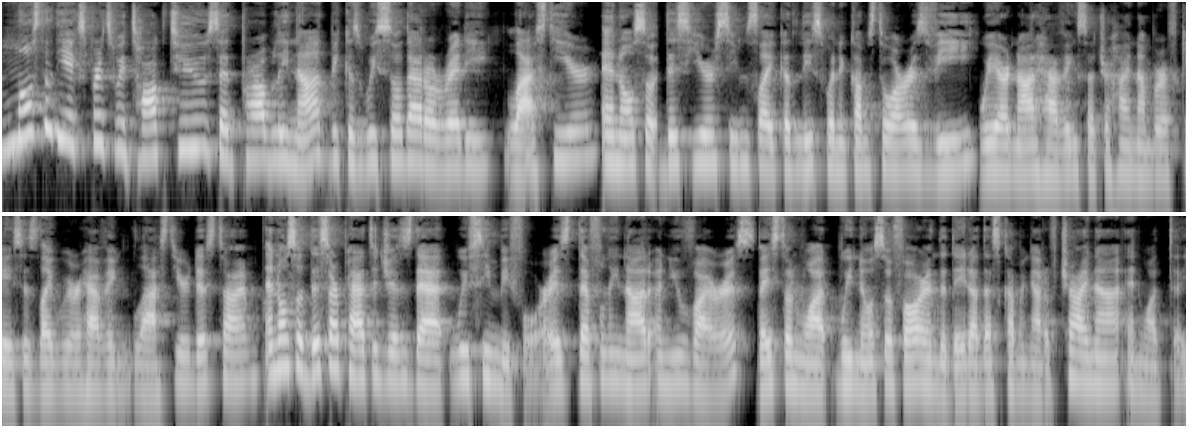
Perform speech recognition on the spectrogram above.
Most of the experts we talked to said probably not because we saw that already last year. And also this year seems like, at least when it comes to RSV, we are not having such a high number of cases like we were having last year this time. And also these are pathogens that we've seen before. It's definitely not a new virus based on what we know so far and the data that's coming out of China and what the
